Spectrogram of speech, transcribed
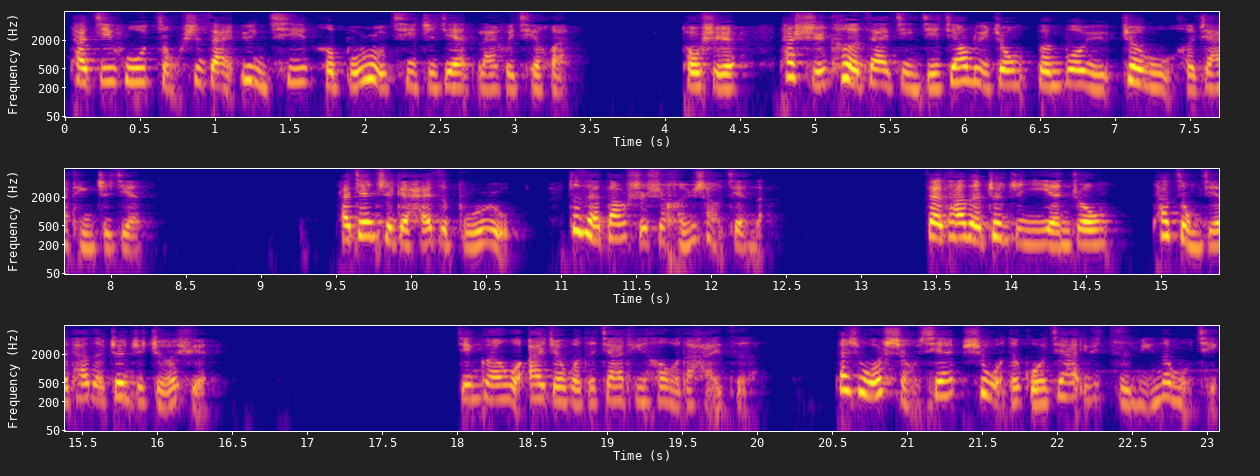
她几乎总是在孕期和哺乳期之间来回切换，同时，他时刻在紧急焦虑中奔波于政务和家庭之间。他坚持给孩子哺乳，这在当时是很少见的。在他的政治遗言中，他总结他的政治哲学：尽管我爱着我的家庭和我的孩子，但是我首先是我的国家与子民的母亲。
